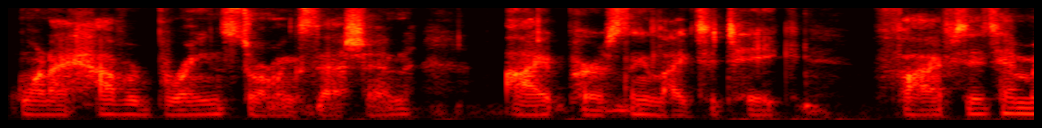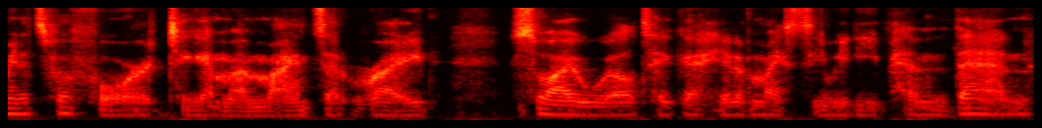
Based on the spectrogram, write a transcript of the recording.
when I have a brainstorming session, I personally like to take five to 10 minutes before to get my mindset right. So I will take a hit of my CBD pen then.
